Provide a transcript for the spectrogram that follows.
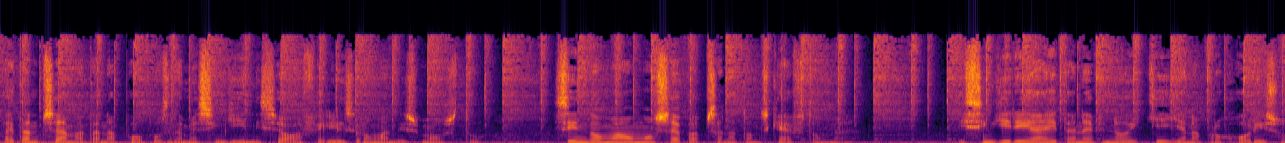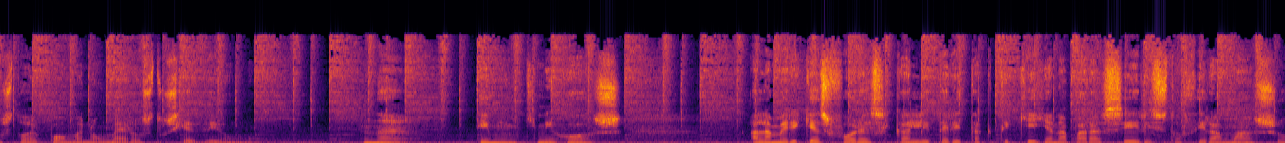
Θα ήταν ψέματα να πω πως δεν με συγκίνησε ο αφελής ρομαντισμός του. Σύντομα όμως έπαψα να τον σκέφτομαι. Η συγκυρία ήταν ευνοϊκή για να προχωρήσω στο επόμενο μέρος του σχεδίου μου. Ναι, ήμουν κυνηγός. Αλλά μερικές φορές η καλύτερη τακτική για να παρασύρεις το θύραμά σου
